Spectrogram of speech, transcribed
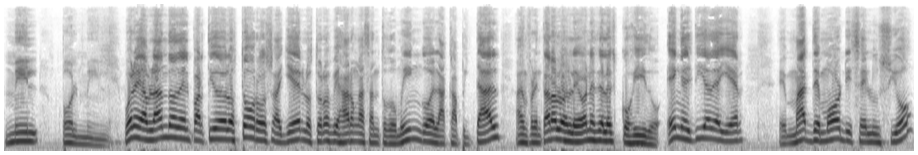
mil por mil. Bueno, y hablando del partido de los toros, ayer los toros viajaron a Santo Domingo, en la capital, a enfrentar a los Leones del Escogido. En el día de ayer, eh, Matt DeMordi se lució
